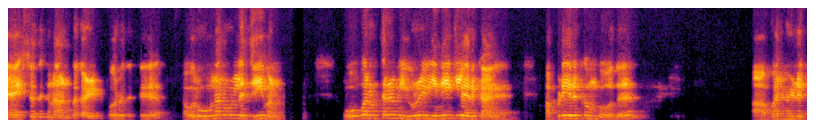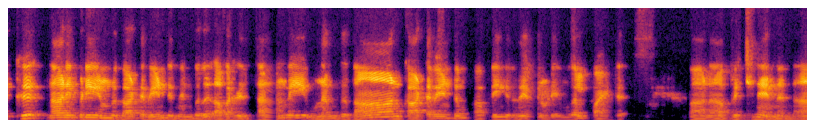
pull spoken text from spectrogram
என் இஷ்டத்துக்கு நான் அன்பை கழிட்டு போறதுக்கு? அவர் உணர்வுள்ள ஜீவன். ஒவ்வொருத்தரும் யூனிக்ல இருக்காங்க. அப்படி இருக்கும்போது அவர்களுக்கு நான் இப்படி என்று காட்ட வேண்டும் என்பது அவர்கள் தன்மையை உணர்ந்துதான் காட்ட வேண்டும் அப்படிங்கிறது என்னுடைய முதல் பாயிண்ட் ஆனா பிரச்சனை என்னன்னா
